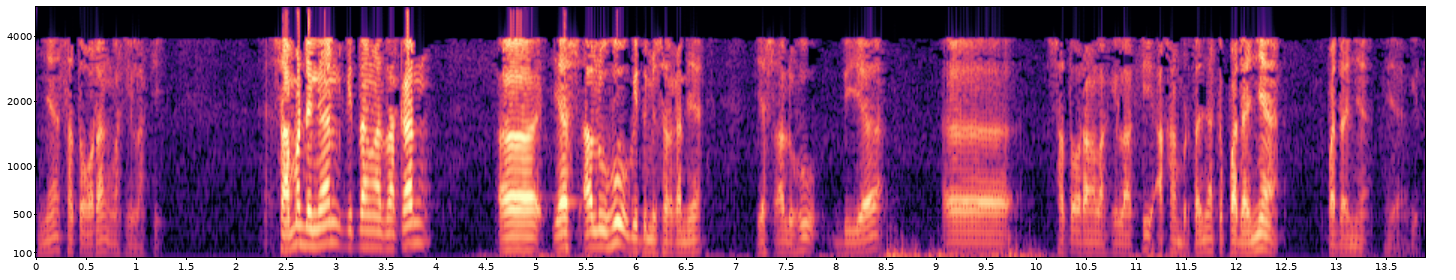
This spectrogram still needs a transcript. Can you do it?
Nya satu orang laki-laki. Sama dengan kita mengatakan uh, yas'aluhu gitu misalkan ya. Yas'aluhu dia uh, satu orang laki-laki akan bertanya kepadanya kepadanya ya gitu.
